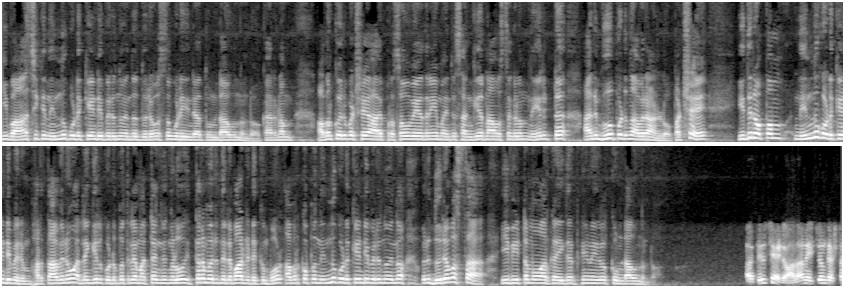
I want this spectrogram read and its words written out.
ഈ വാശിക്ക് നിന്ന് കൊടുക്കേണ്ടി വരുന്നു എന്ന ദുരവസ്ഥ കൂടി ഇതിന്റെ അകത്ത് ഉണ്ടാവുന്നുണ്ടോ? കാരണം അവർക്കൊരു പക്ഷേ ആ പ്രസവ വേദനയും അതിന്റെ സങ്കീർണാവസ്ഥകളും നേരിട്ട് അനുഭവപ്പെടുന്നവരാണല്ലോ പക്ഷേ ഇതിനൊപ്പം നിന്നു കൊടുക്കേണ്ടി വരും ഭർത്താവിനോ അല്ലെങ്കിൽ കുടുംബത്തിലെ മറ്റംഗങ്ങളോ ഇത്തരം ഒരു നിലപാടെടുക്കുമ്പോൾ അവർക്കൊപ്പം നിന്നു കൊടുക്കേണ്ടി വരുന്നു എന്ന ഒരു ദുരവസ്ഥ ഈ വീട്ടമ്മമാർക്ക് ഈ ഗർഭിണികൾക്ക് ഉണ്ടാവുന്നുണ്ടോ? തീർച്ചയായിട്ടും. അതാണ് ഏറ്റവും കഷ്ട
